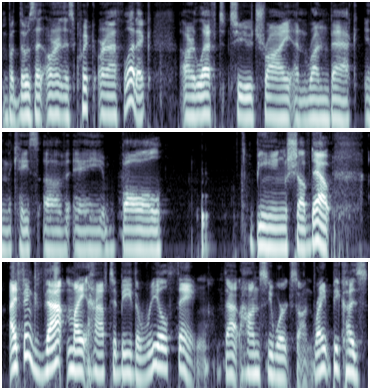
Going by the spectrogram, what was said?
but those that aren't as quick or athletic are left to try and run back in the case of a ball being shoved out. I think that might have to be the real thing that Hansi works on, right? Because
